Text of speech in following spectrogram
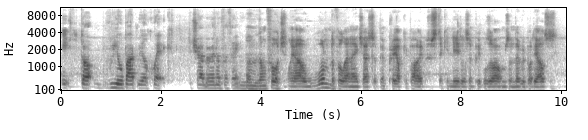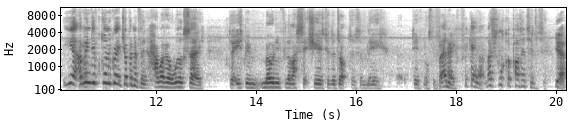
it got real bad real quick. Tremor and other things. And unfortunately, our wonderful NHS have been preoccupied with sticking needles in people's arms and everybody else's. Yeah, I mean they've done a great job and everything. However, I will say that he's been moaning for the last six years to the doctors, and they uh, did nothing. But anyway, forget that. Let's look at positivity. Yeah,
